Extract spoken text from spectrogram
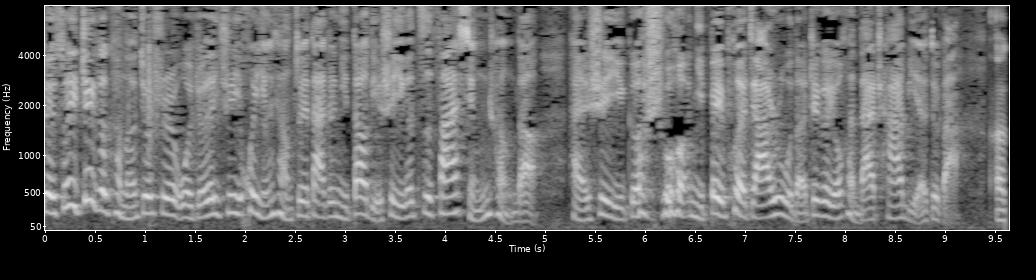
对，所以这个可能就是我觉得是会影响最大，就你到底是一个自发形成的，还是一个说你被迫加入的，这个有很大差别，对吧？啊，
